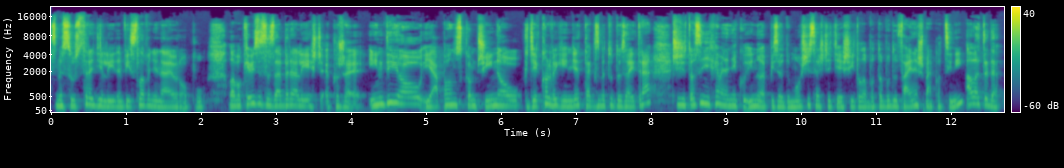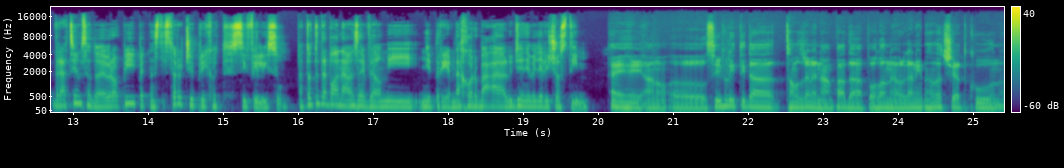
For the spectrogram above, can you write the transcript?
sme, sústredili vyslovene na Európu. Lebo keby sme sa zaberali ešte akože Indiou, Japonskom, Čínou, kdekoľvek inde, tak sme tu do zajtra. Čiže to si necháme na nejakú inú epizódu. Môžete sa ešte tešiť, lebo to budú fajné šmakociny. Ale teda, vraciam sa do Európy, 15. storočie, príchod syfilisu. A to teda bola naozaj veľmi nepríjemná choroba a ľudia nevedeli, čo s tým. Hej, hej, áno. Uh, syfilitida samozrejme nápada pohľavné orgány. Na začiatku no,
